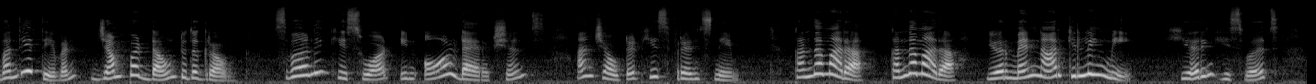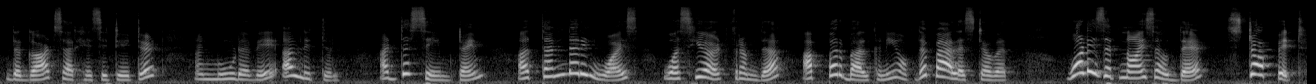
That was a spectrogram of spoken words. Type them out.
Vandiyathevan jumped down to the ground, swirling his sword in all directions and shouted his friend's name. Kandamara, Kandamara, your men are killing me. Hearing his words, the guards are hesitated and moved away a little. At the same time, a thundering voice was heard from the upper balcony of the palace tower. What is that noise out there? Stop it!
